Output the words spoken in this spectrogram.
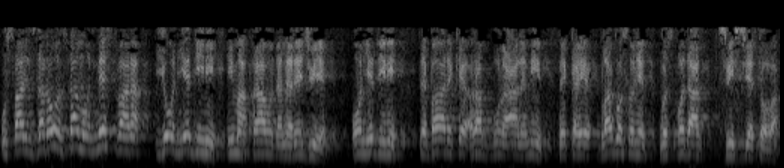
U stvari, zar on samo ne stvara i on jedini ima pravo da naređuje? On jedini te bareke Rabbul Alemin. Neka je blagoslovljen gospodar svih svjetova.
